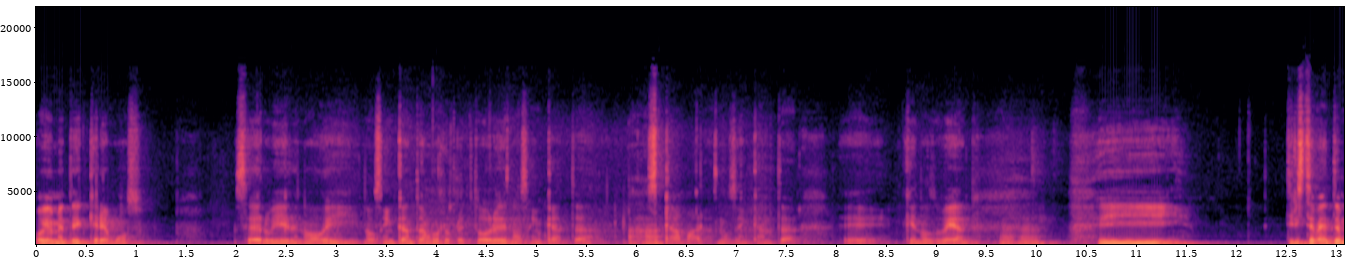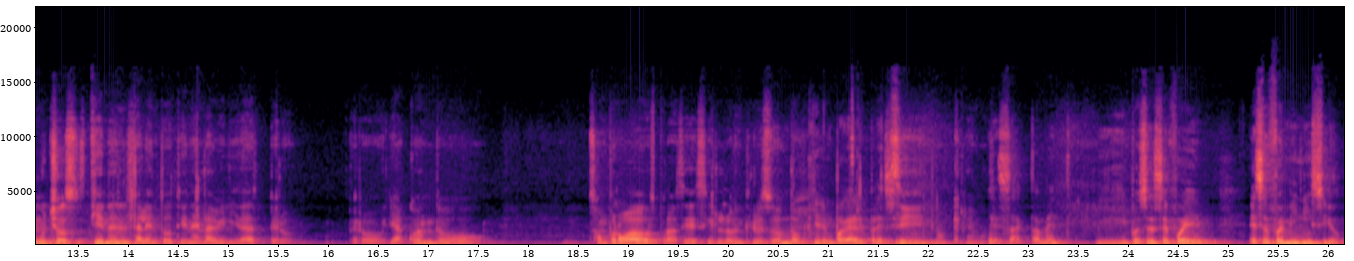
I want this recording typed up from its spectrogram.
obviamente, queremos servir, ¿no? Y nos encantan los reflectores, nos encanta las cámaras, nos encanta eh, que nos vean. Y tristemente muchos tienen el talento, tienen la habilidad, pero, pero ya cuando son probados, por así decirlo, incluso... No quieren pagar el precio. Sí, no queremos. Exactamente. Y pues ese fue, ese fue mi inicio.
